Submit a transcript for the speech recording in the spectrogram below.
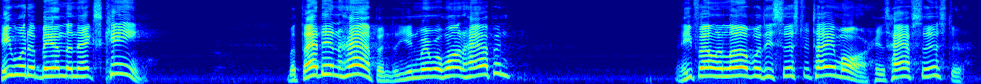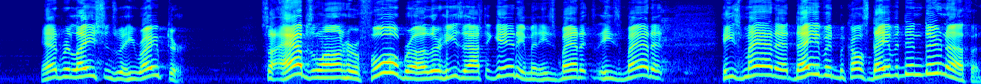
he would have been the next king. But that didn't happen. Do you remember what happened? He fell in love with his sister Tamar, his half sister. He had relations with, he raped her. So Absalom, her full brother, he's out to get him, and he's mad at he's mad at he's mad at David because David didn't do nothing.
